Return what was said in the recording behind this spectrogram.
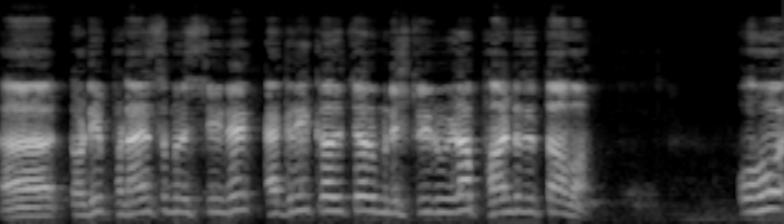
ਅਹ, ਤੁਹਾਡੀ ਫਾਈਨੈਂਸ ਮਿਨਿਸਟਰੀ ਨੇ ਐਗਰੀਕਲਚਰ ਮਿਨਿਸਟਰੀ ਨੂੰ ਜਿਹੜਾ ਫੰਡ ਦਿੱਤਾ ਵਾ ਉਹ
